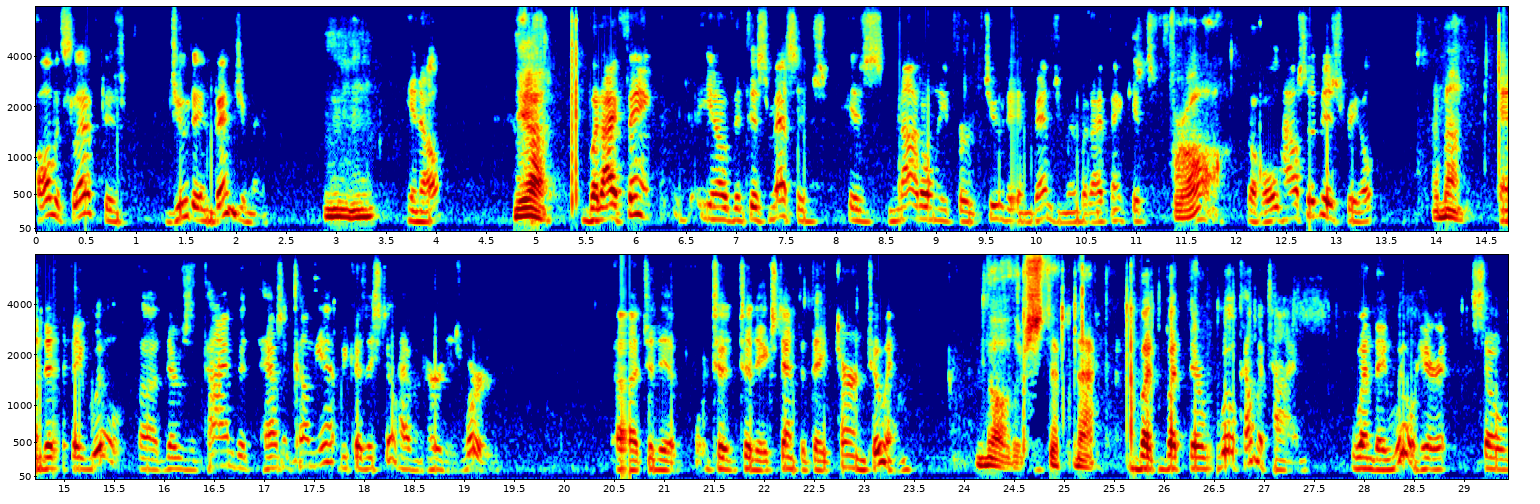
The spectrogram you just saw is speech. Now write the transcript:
all that's left is Judah and Benjamin. Mm-hmm. You know. Yeah. But I think you know that this message is not only for Judah and Benjamin, but I think it's for all the whole house of Israel. Amen. And that they will. Uh, there's a time that hasn't come yet because they still haven't heard His word uh, to the to to the extent that they've turned to Him. No, they're stiff necked. But but there will come a time when they will hear it. So,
